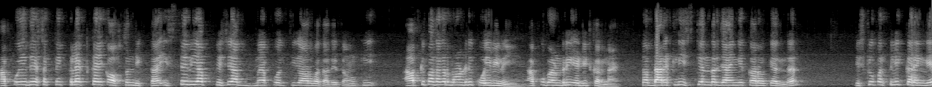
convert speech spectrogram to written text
आपको ये देख सकते हैं कलेक्ट का एक ऑप्शन दिखता है। इससे भी आप, जैसे आप, मैं आपको एक चीज़ और बता देता हूँ कि आपके पास अगर बाउंड्री कोई भी नहीं है, आपको बाउंड्री एडिट करना है तो आप डायरेक्टली इसके अंदर जाएँगे करो के अंदर। इसके ऊपर क्लिक करेंगे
